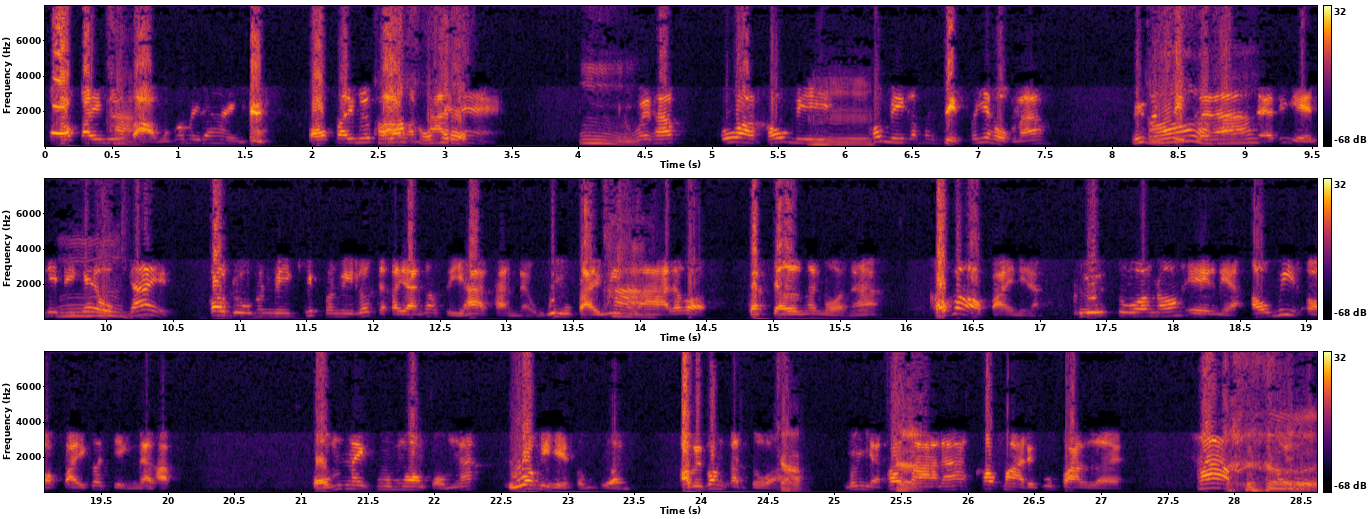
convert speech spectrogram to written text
ออกไปมือเปล่ามันก็ไม่ได้ไงออกไปมือเปล่ามันตายแน่ถูกไหมครับ เพราะว่าเขามีเขามีกำลังสิบไม่ใช่หกนะมีเป็นสิบเลยนะแต่ที่เห็นนี่มีแค่หกใช่ก็ดูมันมีคลิปมันมีรถจักรยานตั้งสี่ห้าคันเนี่ยวิ่งไปวิ่งมาแล้วก็กระเจิงกันหมดนะเขาก็ออกไปเนี่ย คือตัวน้องเองเนี่ย เอามีดออกไปก็จริงนะครับ ผมในมุมมองผมนะถือว่ามีเหตุสมควร เอาไปป้องกันตัวมึงอย่าเข้ามานะ เข้ามาเดี๋ยวกูฟันเลยห้าม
